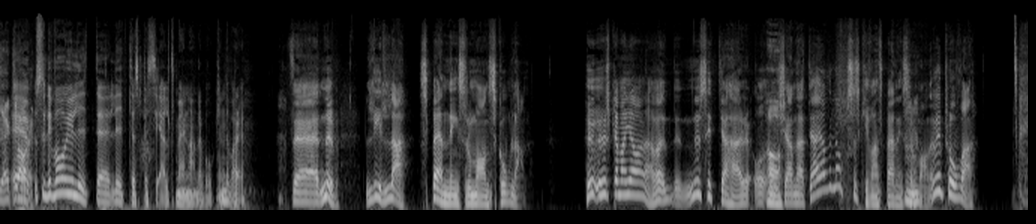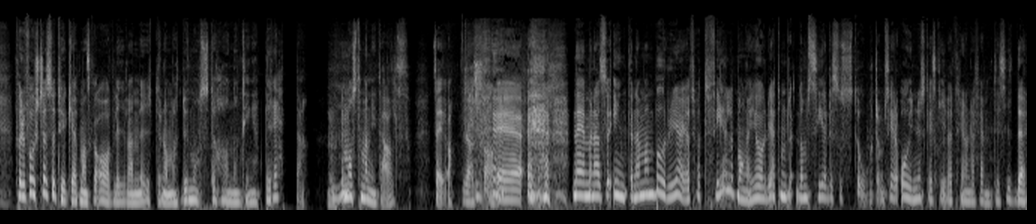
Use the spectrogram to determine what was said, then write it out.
Jag Eh, så det var ju lite, lite speciellt med den andra boken, det var det. Eh, Nu, lilla spänningsromanskolan. Hur, hur ska man göra? Nu sitter jag här och, Ja. och känner att ja, jag vill också skriva en spänningsroman. Jag vill prova. För det första så tycker jag att man ska avliva myten om att du måste ha någonting att berätta. Det måste man inte alls, säger jag. Eh, nej, men alltså inte när man börjar. Jag tror att felet många gör det är att de, de ser det så stort. De ser, oj, nu ska jag skriva 350 sidor.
